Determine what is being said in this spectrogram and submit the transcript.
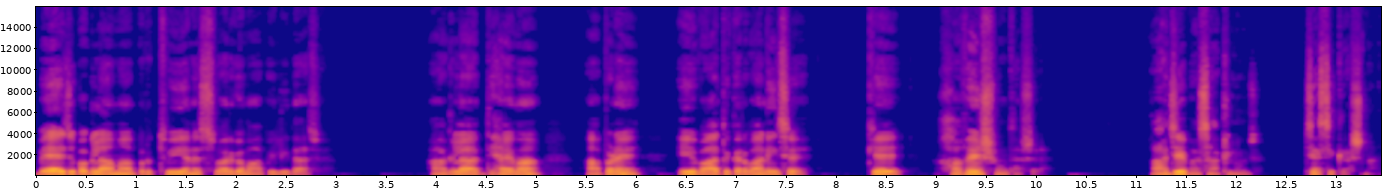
બે જ પગલામાં પૃથ્વી અને સ્વર્ગમાં આપી લીધા છે. આગલા અધ્યાયમાં આપણે એ વાત કરવાની છે કે હવે શું થશે? આજે બસ આટલું જ. જય શ્રી કૃષ્ણ.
